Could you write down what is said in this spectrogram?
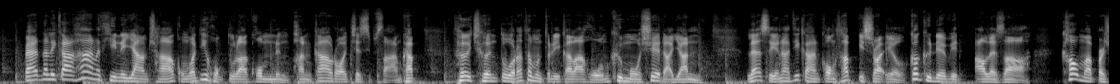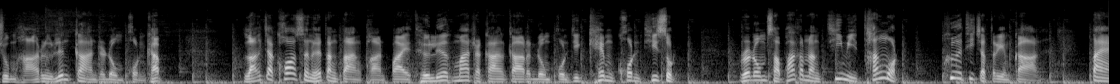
8นาฬิกา5นาทีในยามเช้าของวันที่ 6 ตุลาคม 1973 ครับ เธอเชิญตัวรัฐมนตรีกลาโหมคือโมเชดายัน และเสนาธิการกองทัพอิสราเอล ก็คือเดวิดอาเลซาเข้ามาประชุมหารือเรื่องการระดมพลครับ หลังจากข้อเสนอต่างๆ ผ่านไป เธอเลือกมาตรการการระดมพลที่เข้มข้นที่สุด ระดมสัพพะกำลังที่มีทั้งหมดเพื่อที่จะเตรียมการ แต่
